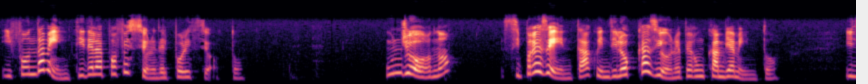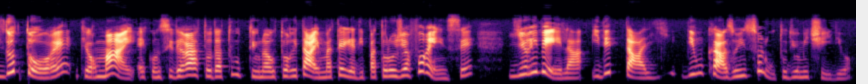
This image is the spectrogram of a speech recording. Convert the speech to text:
i fondamenti della professione del poliziotto. Un giorno si presenta quindi l'occasione per un cambiamento. Il dottore, che ormai è considerato da tutti un'autorità in materia di patologia forense, gli rivela i dettagli di un caso insoluto di omicidio.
